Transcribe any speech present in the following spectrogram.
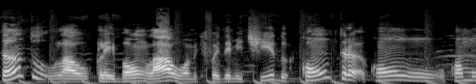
tanto lá o Claybon, lá, o homem que foi demitido, contra com como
